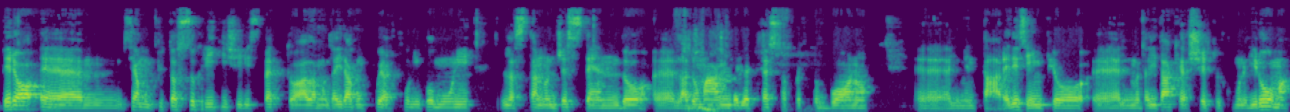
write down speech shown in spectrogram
Però ehm, siamo piuttosto critici rispetto alla modalità con cui alcuni comuni la stanno gestendo eh, la domanda di accesso a questo buono eh, alimentare. Ad esempio, eh, le modalità che ha scelto il Comune di Roma,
